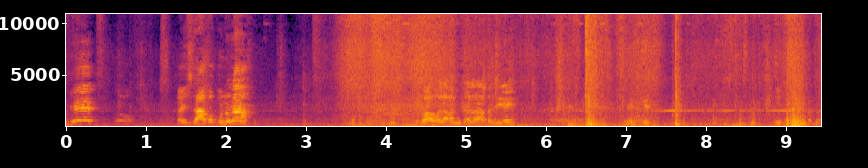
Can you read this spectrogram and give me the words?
Jeep! Ayos na, papuno na! Diba, wala kaming kalaban din eh. Dito ka.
